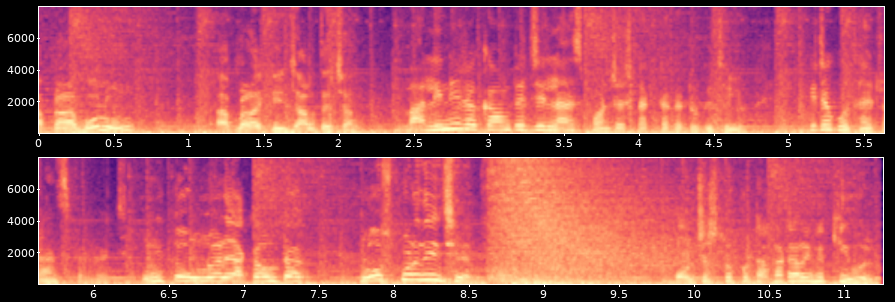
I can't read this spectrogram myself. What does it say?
আপনারা বলুন আপনারা কি জানতে চান? মালিনীর অ্যাকাউন্টে যে লাস্ট পঞ্চাশ লাখ টাকা ঢুকেছিল এটা কোথায় ট্রান্সফার হয়েছে? উনি তো ওনার অ্যাকাউন্টটা ক্লোজ করে দিয়েছেন। পঞ্চাশ লক্ষ টাকাটার আগে কি হলো?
